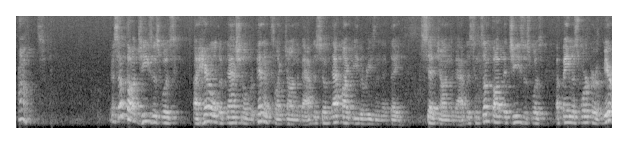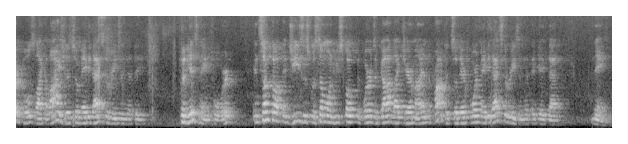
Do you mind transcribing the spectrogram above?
prophets. Now, some thought Jesus was a herald of national repentance like John the Baptist, so that might be the reason that they said John the Baptist. And some thought that Jesus was a famous worker of miracles like Elijah, so maybe that's the reason that they put his name forward. And some thought that Jesus was someone who spoke the words of God like Jeremiah and the prophets, so therefore maybe that's the reason that they gave that name.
